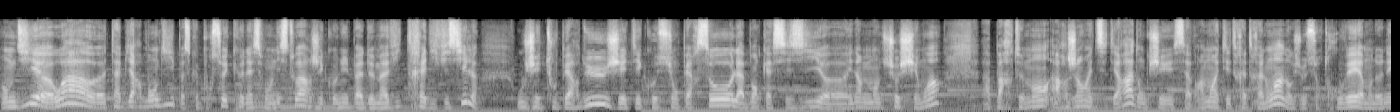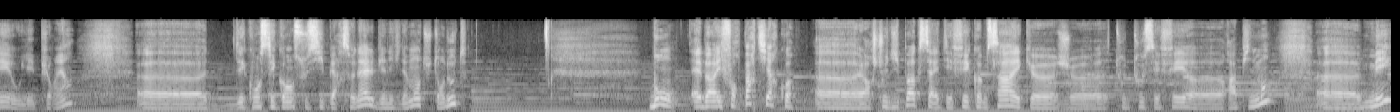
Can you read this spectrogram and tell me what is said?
On me dit euh, waouh, wow, t'as bien rebondi parce que pour ceux qui connaissent mon histoire, j'ai connu pas de ma vie très difficile où j'ai tout perdu, j'ai été caution perso, la banque a saisi euh, énormément de choses chez moi, appartement, argent, etc. Donc ça a vraiment été très très loin. Donc je me suis retrouvé à un moment donné où il n'y avait plus rien. Euh, des conséquences aussi personnelles, bien évidemment, tu t'en doutes. Bon, eh ben il faut repartir quoi. Euh, alors je te dis pas que ça a été fait comme ça et que tout, s'est fait euh, rapidement, euh, mais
